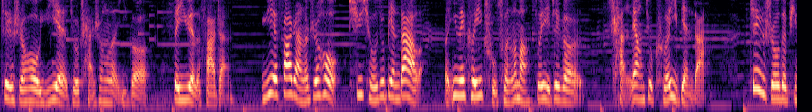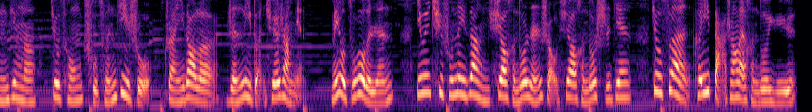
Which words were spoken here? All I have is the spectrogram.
这个时候，渔业就产生了一个飞跃的发展。渔业发展了之后，需求就变大了，呃，因为可以储存了嘛，所以这个产量就可以变大。这个时候的瓶颈呢，就从储存技术转移到了人力短缺上面，没有足够的人，因为去除内脏你需要很多人手，需要很多时间。就算可以打上来很多鱼，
